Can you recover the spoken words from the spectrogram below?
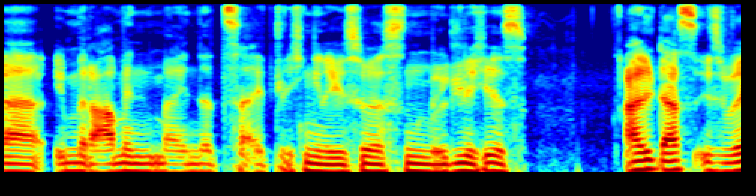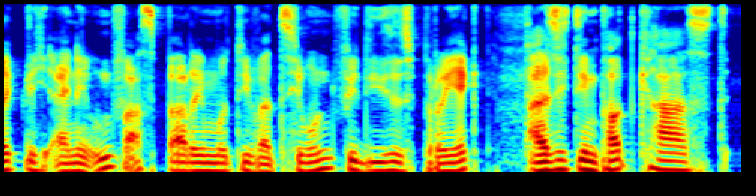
äh, im Rahmen meiner zeitlichen Ressourcen möglich ist. All das ist wirklich eine unfassbare Motivation für dieses Projekt. Als ich den Podcast äh,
